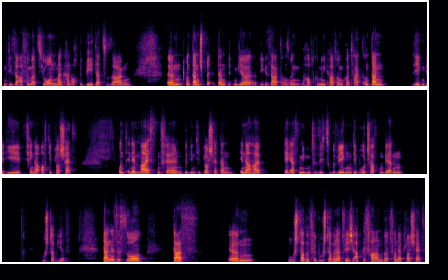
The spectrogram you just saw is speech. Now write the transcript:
mit dieser Affirmation. Man kann auch Gebet dazu sagen. Ähm, und dann, dann bitten wir, wie gesagt, unseren Hauptkommunikator um Kontakt und dann legen wir die Finger auf die Planchette. Und in den meisten Fällen beginnt die Planchette dann innerhalb der ersten Minute sich zu bewegen und die Botschaften werden buchstabiert. Dann ist es so, dass ähm, Buchstabe für Buchstabe natürlich abgefahren wird von der Planchette.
